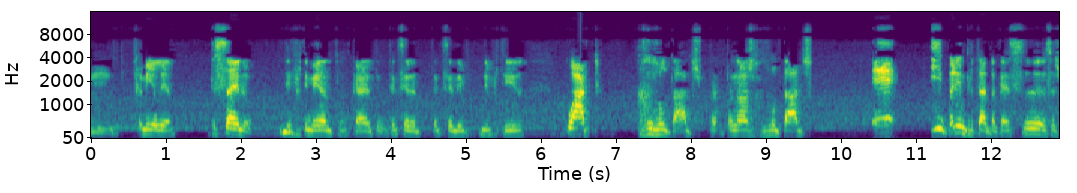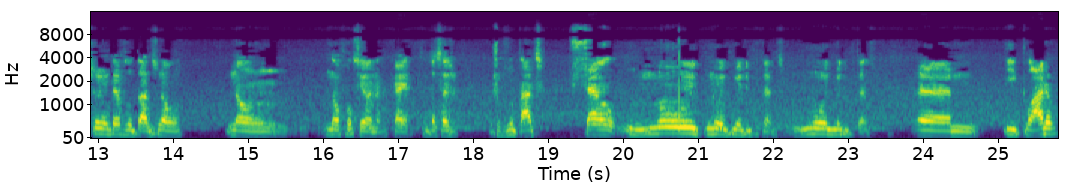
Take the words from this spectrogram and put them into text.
um, família. Terceiro, divertimento, okay? tem, tem, que ser, tem que ser divertido. Quarto, resultados. Para, para nós, resultados é hiper importante, ok? Se, se as pessoas não têm resultados, não, não, não funciona, ok? Então, ou seja, os resultados são muito, muito, muito importantes. Muito, muito importantes. Um, e, claro,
